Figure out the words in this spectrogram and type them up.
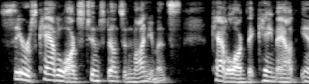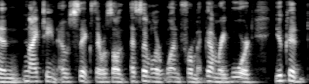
Sears catalogs, Tombstones and Monuments catalog that came out in 1906. There was a, a similar one for Montgomery Ward. You could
